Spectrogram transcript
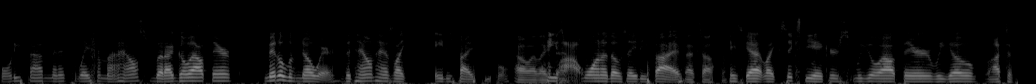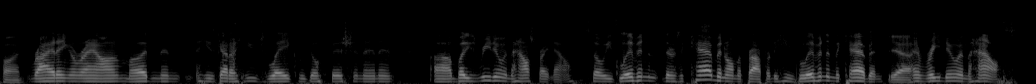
45 minutes away from my house, but I go out there, middle of nowhere. The town has like 85 people. Oh, I like that. He's that. one of those 85. That's awesome. He's got like 60 acres. We go out there. We go Lots of fun. riding around, mudding, and he's got a huge lake. We go fishing in it. Uh, but he's redoing the house right now. So he's living. There's a cabin on the property. He's living in the cabin Yeah. and redoing the house.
